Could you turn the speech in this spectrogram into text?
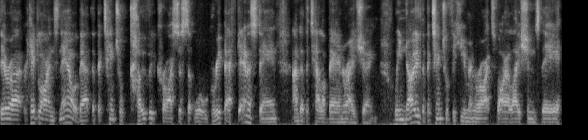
There are headlines now about the potential COVID crisis that will grip Afghanistan under the Taliban regime. We know the potential for human rights violations there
